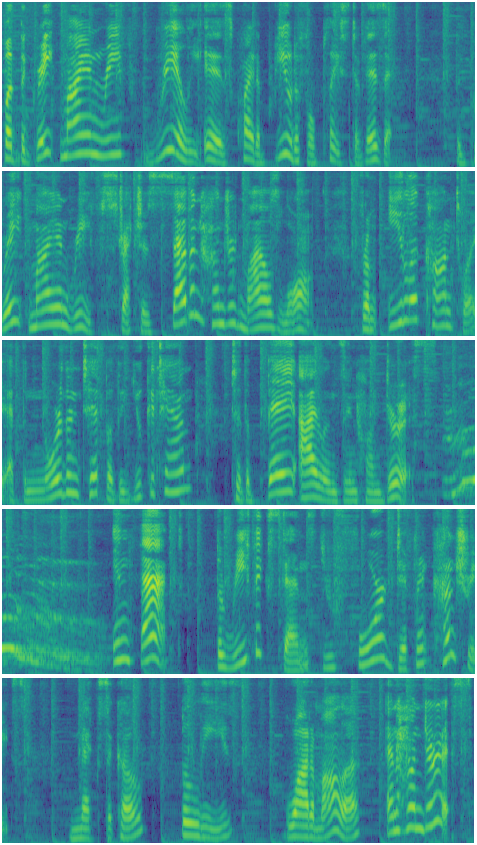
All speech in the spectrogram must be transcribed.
but the Great Mayan Reef really is quite a beautiful place to visit. The Great Mayan Reef stretches 700 miles long from Isla Contoy at the northern tip of the Yucatan to the Bay Islands in Honduras. Ooh. In fact, the reef extends through four different countries Mexico, Belize, Guatemala, and Honduras.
